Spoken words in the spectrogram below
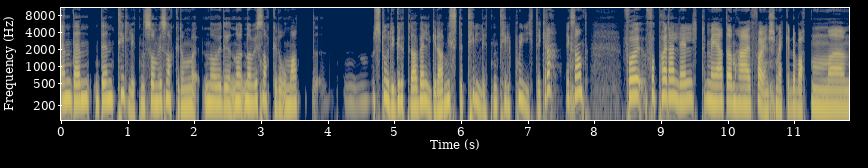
enn den, den, tilliten som vi snakker om når, når, når, vi snakker om at store grupper av velgere har mistet tilliten til politikere, ikke sant? For, for, parallelt med denne Feinschmecker-debatten uh,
